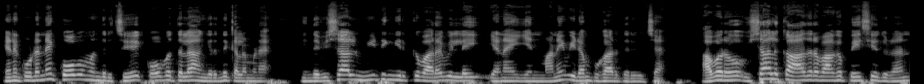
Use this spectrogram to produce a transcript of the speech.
எனக்கு உடனே கோபம் வந்துருச்சு. கோபத்தில் அங்கிருந்து கிளம்பினேன். இந்த விஷால் மீட்டிங்கிற்கு வரவில்லை என என் மனைவியிடம் புகார் தெரிவித்தேன் அவரோ விஷாலுக்கு ஆதரவாக பேசியதுடன்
